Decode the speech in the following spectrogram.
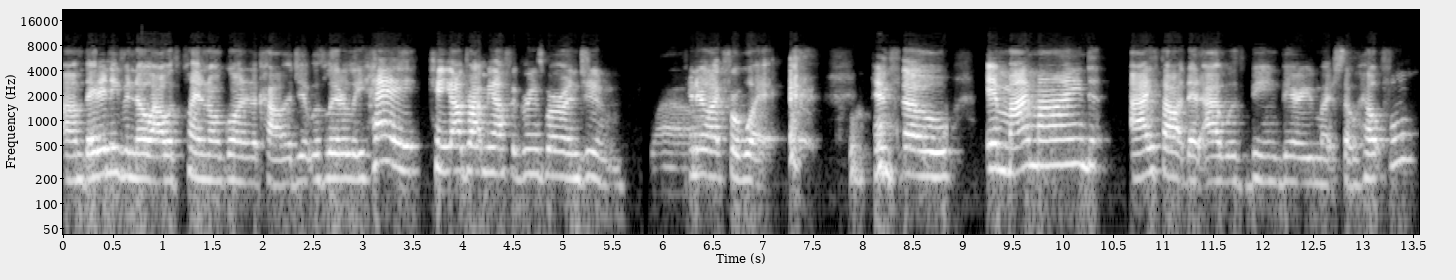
Um, they didn't even know I was planning on going to college. It was literally, hey, can y'all drop me off at Greensboro in June? Wow. And they're like, for what? and so in my mind, I thought that I was being very much so helpful.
